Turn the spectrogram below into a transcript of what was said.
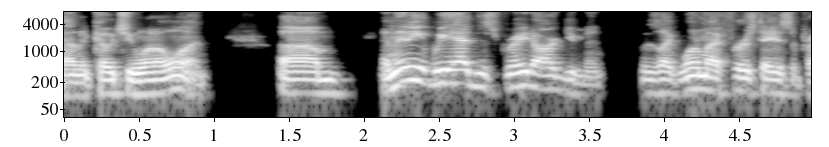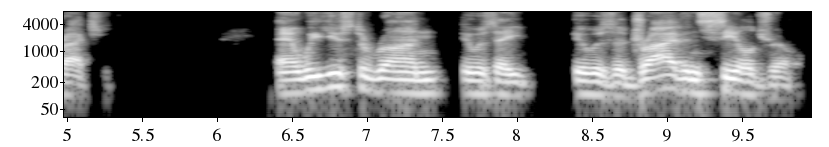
kind of coaching 101. Um, and then he, we had this great argument. It was like one of my first days of practice. And we used to run, it was a it was a drive and seal drill.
